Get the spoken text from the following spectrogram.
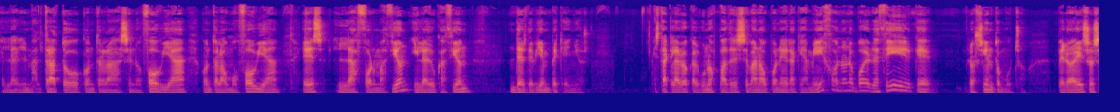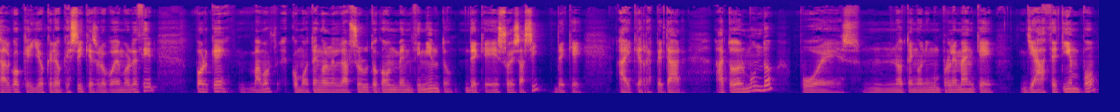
el, maltrato, contra la xenofobia, contra la homofobia, es la formación y la educación desde bien pequeños. Está claro que algunos padres se van a oponer a que a mi hijo no le puedes decir que lo siento mucho, pero eso es algo que yo creo que sí que se lo podemos decir porque, vamos, como tengo el absoluto convencimiento de que eso es así, de que hay que respetar a todo el mundo, pues no tengo ningún problema en que ya hace tiempo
